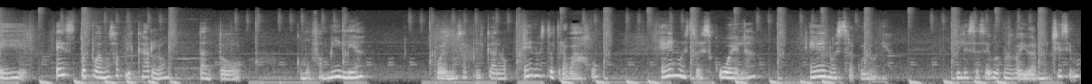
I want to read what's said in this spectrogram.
Eh, esto podemos aplicarlo tanto como familia, podemos aplicarlo en nuestro trabajo, en nuestra escuela, en nuestra colonia. Y les aseguro que nos va a ayudar muchísimo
